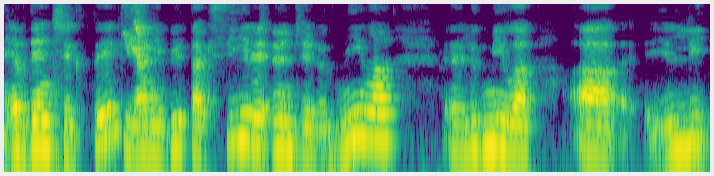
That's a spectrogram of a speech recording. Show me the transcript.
evden çıktık. Yani bir taksiyle önce Ludmila, e, Ludmila a, li,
